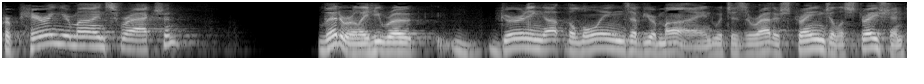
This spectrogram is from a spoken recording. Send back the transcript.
preparing your minds for action. Literally, he wrote, girding up the loins of your mind, which is a rather strange illustration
